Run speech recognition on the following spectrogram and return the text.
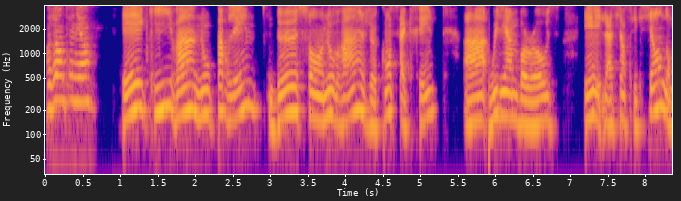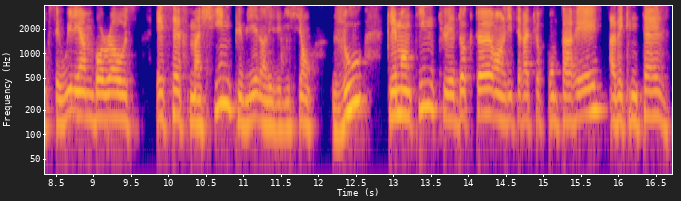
Bonjour Antonio. Et qui va nous parler de son ouvrage consacré à William Burroughs et la science-fiction. Donc, c'est William Burroughs SF Machine, publié dans les éditions Joux. Clémentine, tu es docteur en littérature comparée avec une thèse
